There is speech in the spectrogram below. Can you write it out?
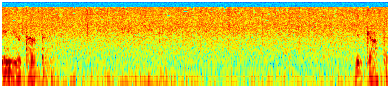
in your purpose. You've got this.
